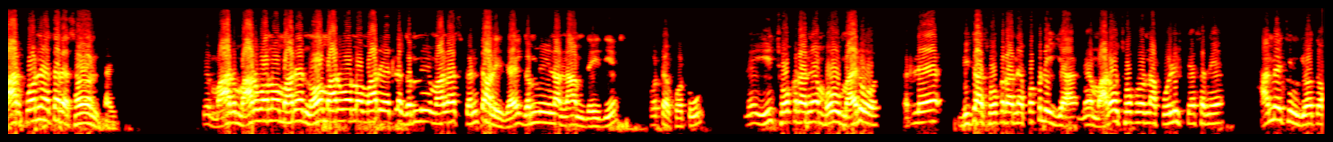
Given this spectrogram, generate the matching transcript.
માર કોને અત્યારે સહન થાય? કે માર મારવાનો મારે, ન મારવાનો મારે, એટલે ગમે માણસ કંટાળી જાય, ગમે નામ દઈ દે, ખોટે ખોટું. ને એ છોકરાને બહુ માર્યો, એટલે બીજા છોકરાને પકડી ગયા, ને મારો છોકરો ના પોલીસ સ્ટેશને સામેથી ગયો તો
